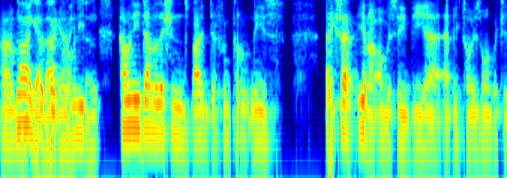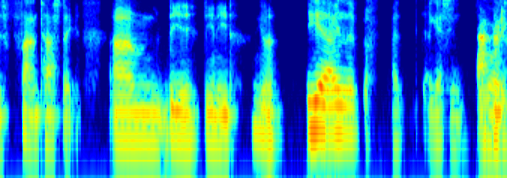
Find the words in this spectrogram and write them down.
Um, No, I get 'cause, that. Like that how makes many sense. how many demolitions by different companies except you know, obviously the uh, Epic Toys one, which is fantastic. Um, do you do you need you know? Yeah, I mean, the, I, I guess you, you've already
